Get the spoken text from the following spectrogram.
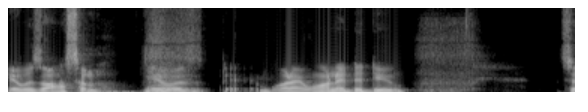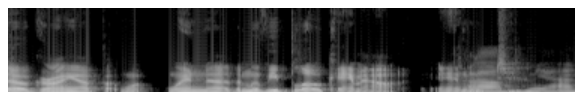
It was awesome. It was what I wanted to do. So growing up, when uh, the movie Blow came out in, Oh, t- yeah.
